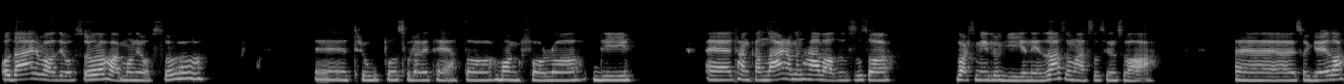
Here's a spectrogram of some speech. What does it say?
Og der var det jo også, har man jo også eh, tro på solidaritet og mangfold og de eh, tankene der. Da. Men her var det også så, var det så mye logien i det da, som jeg så syntes var eh, så gøy. da,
